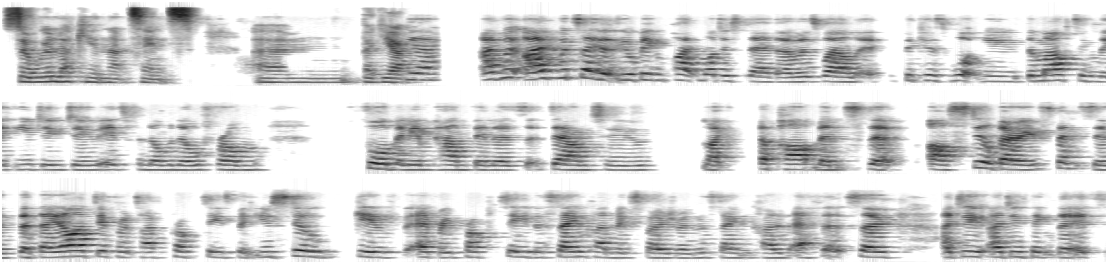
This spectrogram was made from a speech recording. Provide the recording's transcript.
So we're lucky in that sense. Um but yeah. Yeah I would I would say that you're being quite modest there though as well eh, because what you the marketing that you do do is phenomenal from 4 million pound villas down to like apartments that are still very expensive, but they are different type of properties, but you still give every property the same kind of exposure and the same kind of effort. So I do I do think that it's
